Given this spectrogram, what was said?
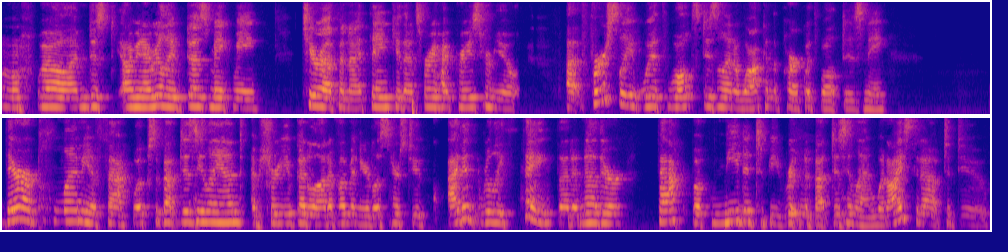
Oh, well, I'm just, I mean, I really, it does make me tear up, and I thank you. That's very high praise from you. Uh, firstly, with Walt's Disneyland, A Walk in the Park with Walt Disney, there are plenty of fact books about Disneyland. I'm sure you've got a lot of them, and your listeners do. I didn't really think that another fact book needed to be written about Disneyland. What I set out to do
